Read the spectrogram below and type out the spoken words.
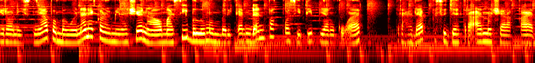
ironisnya pembangunan ekonomi nasional masih belum memberikan dampak positif yang kuat terhadap kesejahteraan masyarakat.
